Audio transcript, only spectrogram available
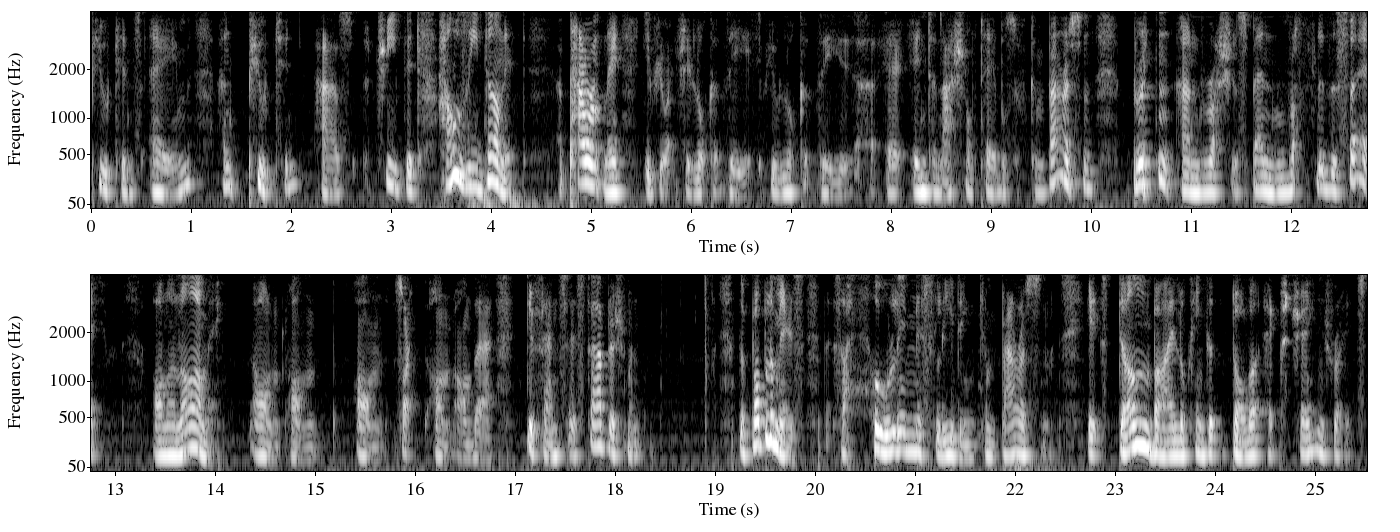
Putin's aim, and Putin has achieved it. How's he done it? Apparently, if you actually look at the if you look at the uh, international tables of comparison, Britain and Russia spend roughly the same on an army, on on on sorry on on their defence establishment. The problem is that's a wholly misleading comparison. It's done by looking at dollar exchange rates.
